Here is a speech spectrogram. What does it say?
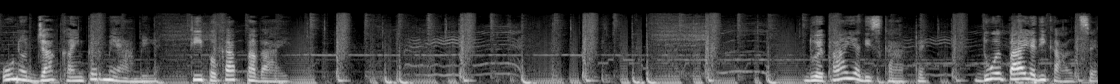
Uno giacca impermeabile, tipo K due paia di scarpe. Due paia di calze.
